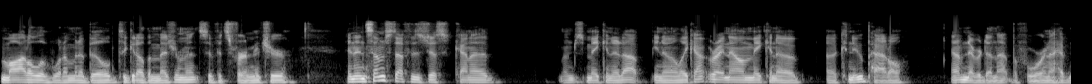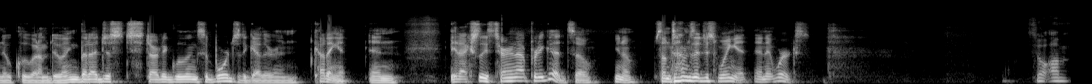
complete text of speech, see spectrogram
model of what I'm going to build to get all the measurements if it's furniture. And then some stuff is just kind of, I'm just making it up. You know, like I, right now I'm making a, a canoe paddle. I've never done that before, and I have no clue what I'm doing. But I just started gluing some boards together and cutting it, and it actually is turning out pretty good. So you know, sometimes I just wing it, and it works. So I'm,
